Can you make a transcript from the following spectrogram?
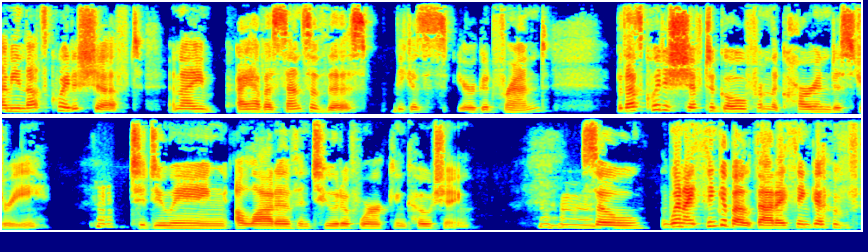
I mean, that's quite a shift. And I, I have a sense of this because you're a good friend. But that's quite a shift to go from the car industry to doing a lot of intuitive work and coaching. Mm-hmm. So when I think about that, I think of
